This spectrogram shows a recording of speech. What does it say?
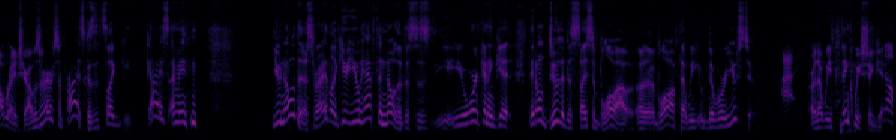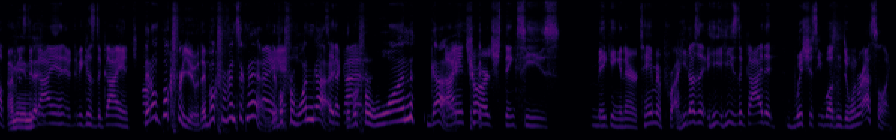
outrage here, I was very surprised because it's like, guys, I mean. you know this, right? Like you, you have to know that this is you weren't going to get. They don't do the decisive blowout, uh, blow off that we that we're used to, I, or that we think we should get. No, I mean, the they, guy in, because the guy in charge, they don't book for you. They book for Vince McMahon. Right, they book for one guy. the guy- they book for one guy. guy in charge thinks he's making an entertainment pro. He doesn't. He, he's the guy that wishes he wasn't doing wrestling.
